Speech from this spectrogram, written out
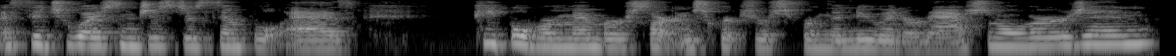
a situation just as simple as people remember certain scriptures from the New International Version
